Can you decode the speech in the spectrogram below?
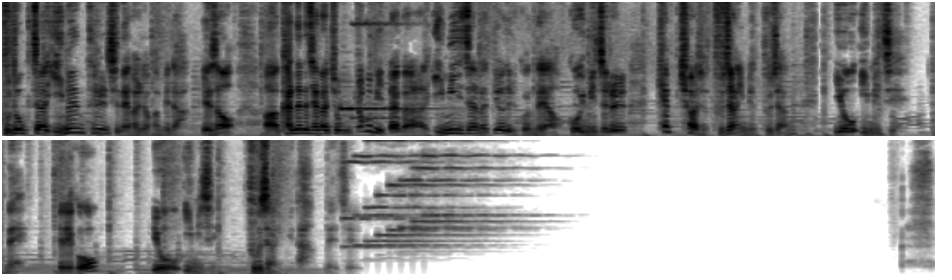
구독자 이벤트를 진행하려고 합니다. 그래서 어, 간단히 제가 좀 조금 있다가 이미지 하나 띄워드릴 건데요. 그 이미지를 캡처하셔 두 장입니다. 두 장. 요 이미지. 네. 그리고 요 이미지 두 장입니다. 네. 제...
